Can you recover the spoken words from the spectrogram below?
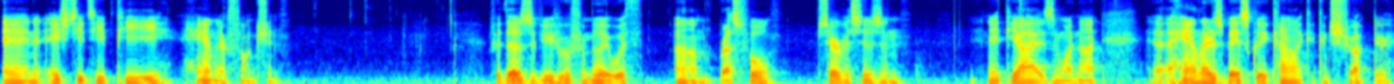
and an HTTP handler function. For those of you who are familiar with um, RESTful services and, and APIs and whatnot, a handler is basically kind of like a constructor.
